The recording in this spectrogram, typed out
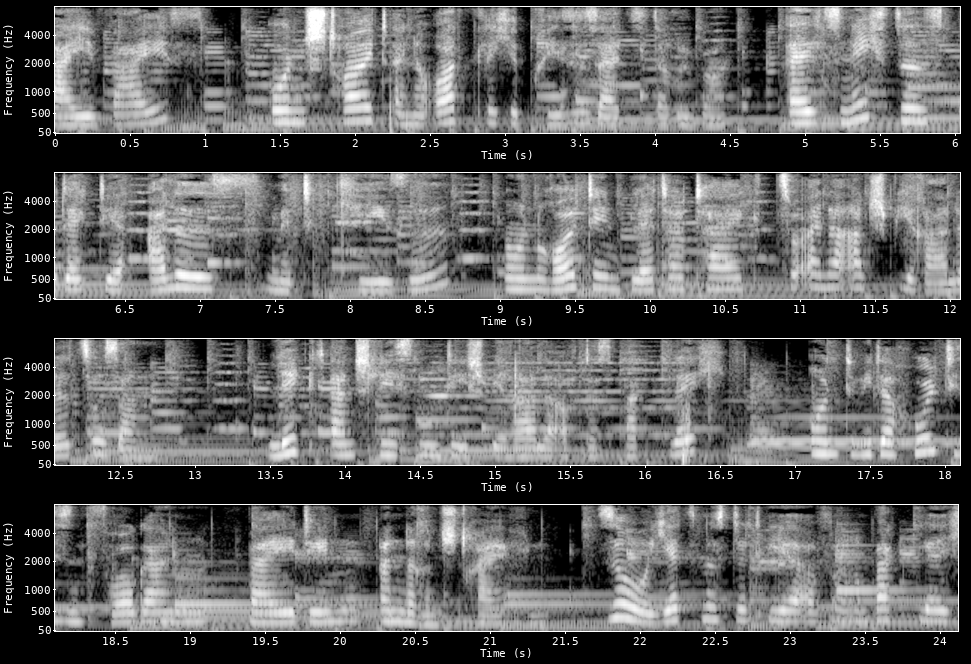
Eiweiß und streut eine ordentliche Prise Salz darüber. Als nächstes bedeckt ihr alles mit Käse und rollt den Blätterteig zu einer Art Spirale zusammen. Legt anschließend die Spirale auf das Backblech und wiederholt diesen Vorgang bei den anderen Streifen. So, jetzt müsstet ihr auf eurem Backblech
